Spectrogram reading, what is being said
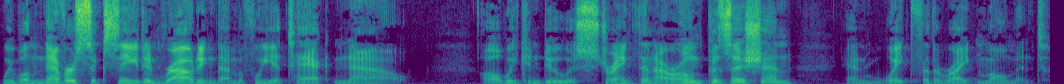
We will never succeed in routing them if we attack now. All we can do is strengthen our own position and wait for the right moment.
